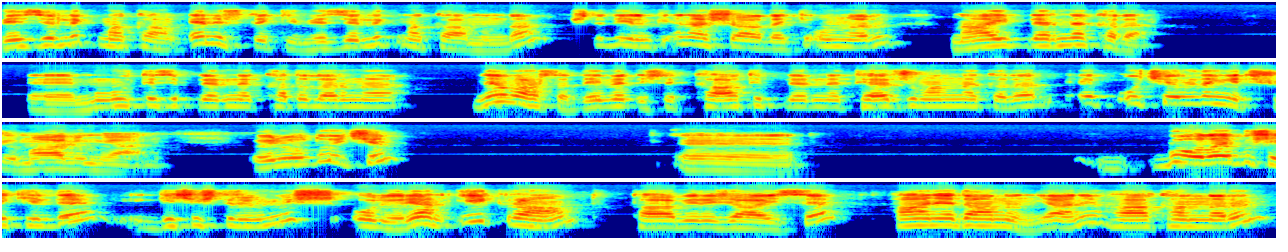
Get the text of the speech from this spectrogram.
vezirlik makam, en üstteki vezirlik makamından işte diyelim ki en aşağıdaki onların naiplerine kadar eee muhtesiplerine, kadılarına ne varsa devlet işte katiplerine, tercümanına kadar hep o çevreden yetişiyor malum yani. Öyle olduğu için eee, bu olay bu şekilde geçiştirilmiş oluyor. Yani ilk round tabiri caizse hanedanın yani Hakanların,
